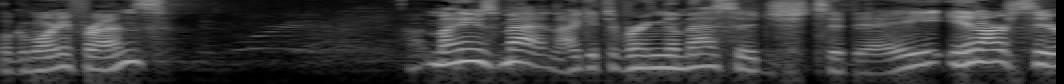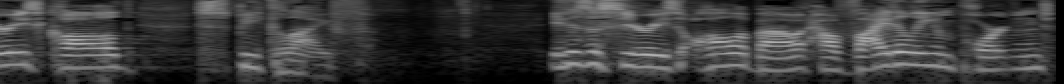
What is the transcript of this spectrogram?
Well, good morning, friends. Uh, my name is Matt, and I get to bring the message today in our series called Speak Life. It is a series all about how vitally important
